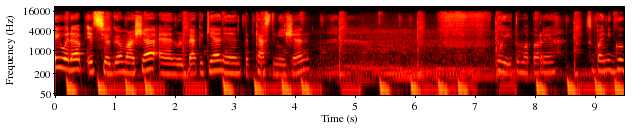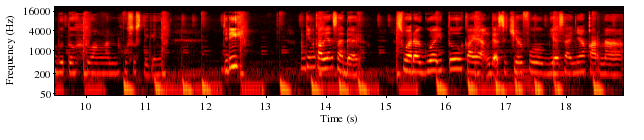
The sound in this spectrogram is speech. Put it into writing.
Hey, what up? It's your girl Marsha, and we're back again in Podcastination. Wih, itu motornya. Sumpah ini gue butuh ruangan khusus deh kayaknya. Jadi, mungkin kalian sadar, suara gue itu kayak nggak se-cheerful biasanya karena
